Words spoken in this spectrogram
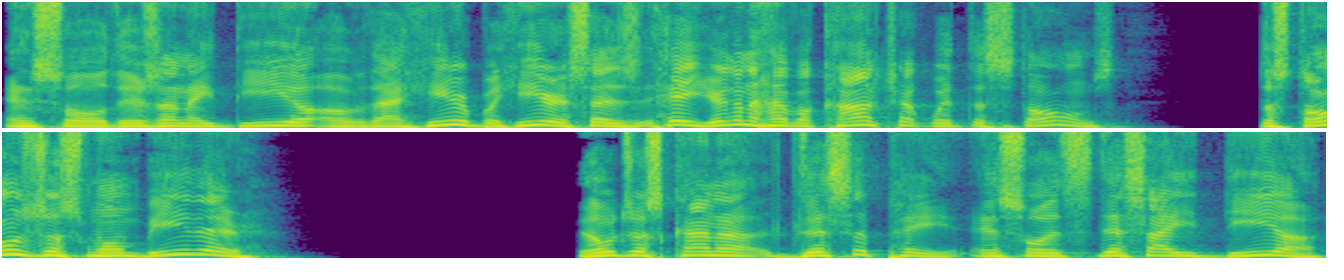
And so there's an idea of that here, but here it says, hey, you're going to have a contract with the stones. The stones just won't be there they'll just kind of dissipate. And so it's this idea.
